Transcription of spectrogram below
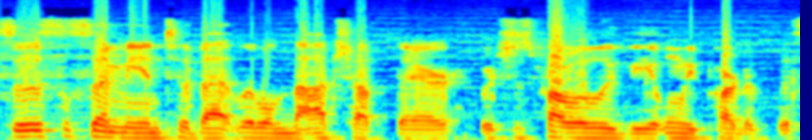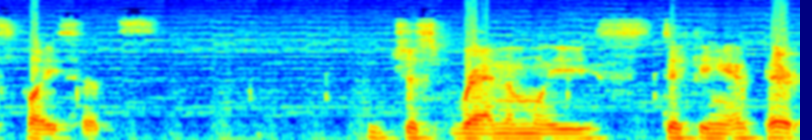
So this will send me into that little notch up there, which is probably the only part of this place that's just randomly sticking out there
